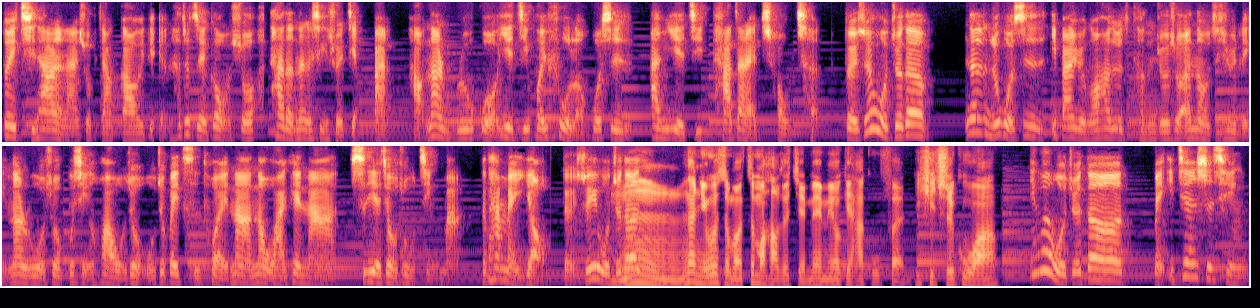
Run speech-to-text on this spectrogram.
对其他人来说比较高一点。他就直接跟我说，他的那个薪水减半。好，那如果业绩恢复了，或是按业绩，他再来抽成。对，所以我觉得，那如果是一般员工，他就可能就是说，哎，那我继续领。那如果说不行的话，我就我就被辞退。那那我还可以拿失业救助金嘛？可他没有。对，所以我觉得，嗯，那你为什么这么好的姐妹没有给他股份，一起持股啊？因为我觉得。每一件事情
